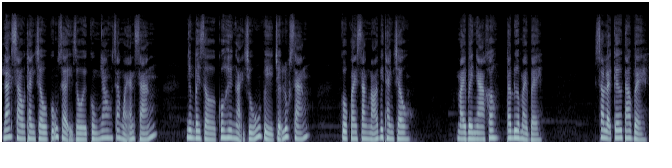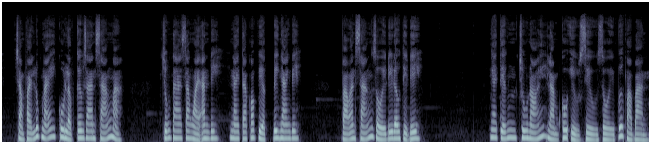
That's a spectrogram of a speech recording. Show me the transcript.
Lát sau Thanh Châu cũng dậy rồi cùng nhau ra ngoài ăn sáng. Nhưng bây giờ cô hơi ngại chú vì chuyện lúc sáng. Cô quay sang nói với Thanh Châu. Mày về nhà không? Tao đưa mày về. Sao lại kêu tao về? Chẳng phải lúc nãy cô Lộc kêu ra ăn sáng mà. Chúng ta ra ngoài ăn đi. Nay tao có việc, đi nhanh đi. Vào ăn sáng rồi đi đâu thì đi. Nghe tiếng chú nói làm cô ỉu xìu rồi bước vào bàn.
